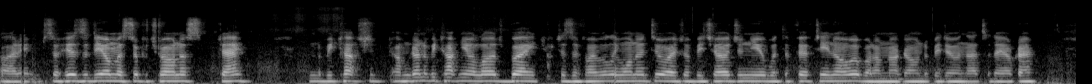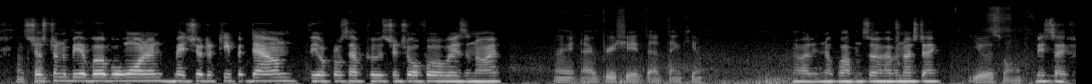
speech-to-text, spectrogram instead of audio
Alrighty, so here's the deal, Mr. Patronus, okay? I'm gonna be touching I'm gonna be cutting you a large bite, because if I really wanted to, I should be charging you with the 15 over, but I'm not going to be doing that today, okay? It's just gonna be a verbal warning. Make sure to keep it down. Vehicles have cruise control for a reason, alright? All right, I appreciate that. Thank you. Alrighty, no problem, sir. Have a nice day. You as well. Be safe.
